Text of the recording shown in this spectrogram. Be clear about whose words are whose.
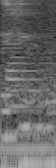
Speaker 1: that you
